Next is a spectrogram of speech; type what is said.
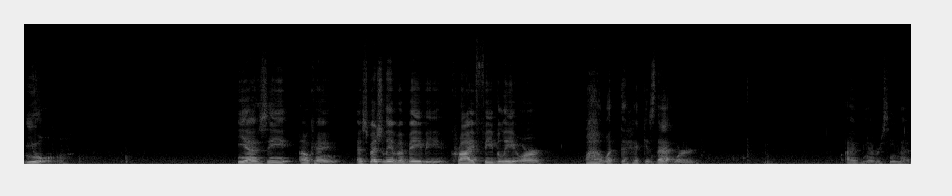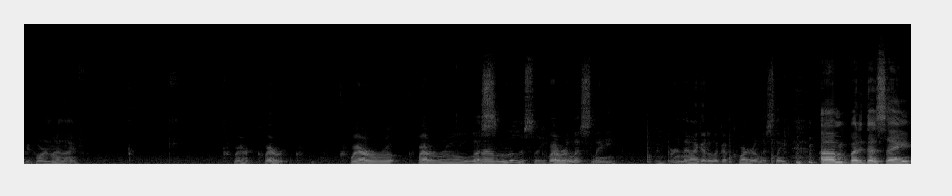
Mule. Yeah, see, okay. Especially if a baby cry feebly or wow, what the heck is that word? I've never seen that before in my life. Quer quer quer querulous Querulously. querulously. Whimper. Now I gotta look up querulously. um, but it does say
